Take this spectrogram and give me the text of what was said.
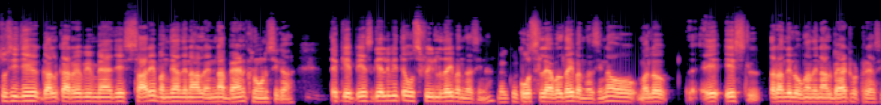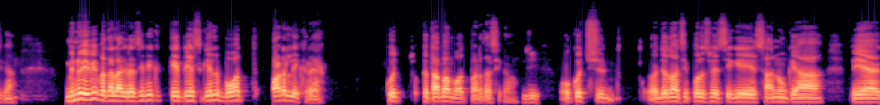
ਤੁਸੀਂ- ਜੇ ਗੱਲ ਕਰ ਰਹੇ ਹੋ ਵੀ ਮੈਂ ਜੇ ਸਾਰੇ ਬੰਦਿਆਂ ਦੇ ਨਾਲ ਇੰਨਾ ਬਹਿਣ ਖਲੋਣ ਸੀਗਾ ਤੇ ਕੇਪੀਐਸ ਗਿੱਲ ਵੀ ਤੇ ਉਸ ਫੀਲਡ ਦਾ ਹੀ ਬੰਦਾ ਸੀ ਨਾ। ਉਸ ਲੈਵਲ ਦਾ ਹੀ ਬੰਦਾ ਸੀ ਨਾ ਉਹ ਮਤਲਬ ਇਸ ਤਰ੍ਹਾਂ ਦੇ ਲੋਕਾਂ ਦੇ ਨਾਲ ਬੈਠ ਉੱਠ ਰਿਹਾ ਸੀਗਾ। ਮੈਨੂੰ ਇਹ ਵੀ ਪਤਾ ਲੱਗ ਰਿਹਾ ਸੀ ਵੀ ਕੇਪੀਐਸ ਗਿੱਲ ਬਹੁਤ ਪੜ੍ਹ ਲਿਖ ਰਿਹਾ ਕੁਝ ਕਿਤਾਬਾਂ ਬਹੁਤ ਪੜ੍ਹਦਾ ਸੀਗਾ। ਜੀ। ਉਹ ਕੁਝ ਜਦੋਂ ਅਸੀਂ ਪੁਲਿਸ ਵਿੱਚ ਸੀਗੇ ਸਾਨੂੰ ਕਿਹਾ ਵੀ ਇਹ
